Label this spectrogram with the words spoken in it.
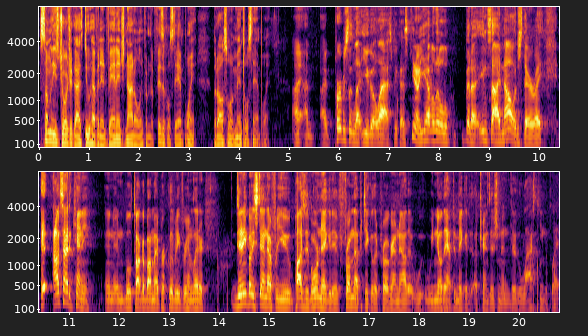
some of these Georgia guys do have an advantage, not only from the physical standpoint, but also a mental standpoint. I, I'm, i purposely let you go last because you know you have a little bit of inside knowledge there, right? It, outside of Kenny, and, and we'll talk about my proclivity for him later did anybody stand out for you, positive or negative, from that particular program? Now that we know they have to make a, a transition and they're the last team to play.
